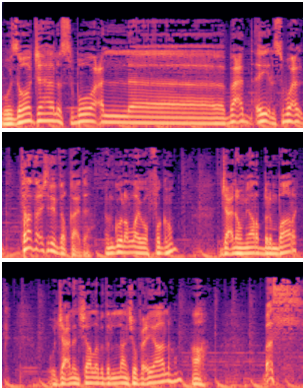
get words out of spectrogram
وزوجها الأسبوع بعد إي الأسبوع 23 ذي القعدة. نقول الله يوفقهم جعلهم يا رب المبارك وجعل إن شاء الله بإذن الله نشوف عيالهم. ها. بس.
